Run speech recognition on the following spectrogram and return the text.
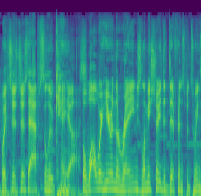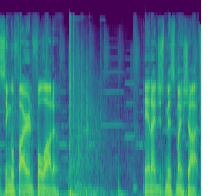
which is just absolute chaos. But while we're here in the range, let me show you the difference between single fire and full auto. And I just missed my shot.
